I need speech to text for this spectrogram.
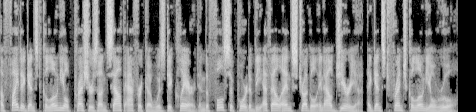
a fight against colonial pressures on South Africa was declared and the full support of the FLN struggle in Algeria, against French colonial rule.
